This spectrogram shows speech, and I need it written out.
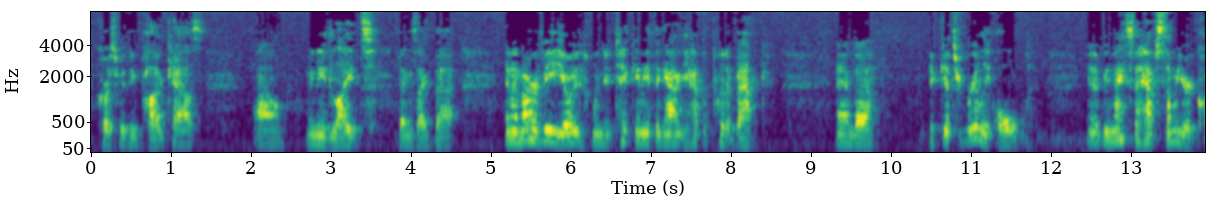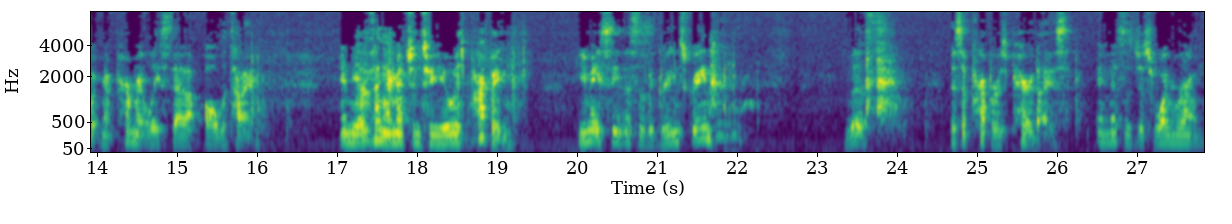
of course, we do podcasts. Uh, we need lights, things like that. In an RV, you when you take anything out, you have to put it back. And uh, it gets really old. And it'd be nice to have some of your equipment permanently set up all the time. And the other thing I mentioned to you is prepping. You may see this as a green screen. This is a prepper's paradise, and this is just one room.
